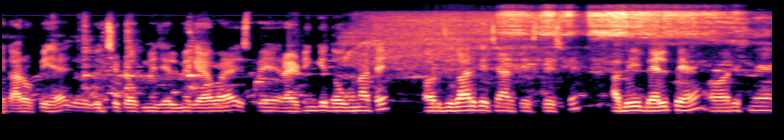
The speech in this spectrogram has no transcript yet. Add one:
एक आरोपी है, जो गुच्छी टोक में जेल में गया हुआ है। इस पे राइटिंग के दो गुना थे और जुगार के चार केस थे इस पे। अभी बेल पे है और इसने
